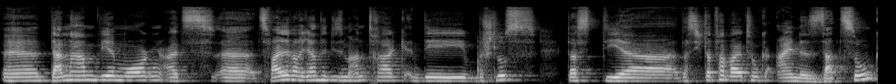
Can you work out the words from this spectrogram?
Äh, dann haben wir morgen als äh, zweite Variante diesem Antrag den Beschluss, dass, der, dass die Stadtverwaltung eine Satzung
